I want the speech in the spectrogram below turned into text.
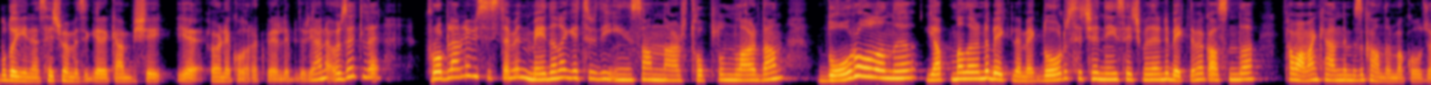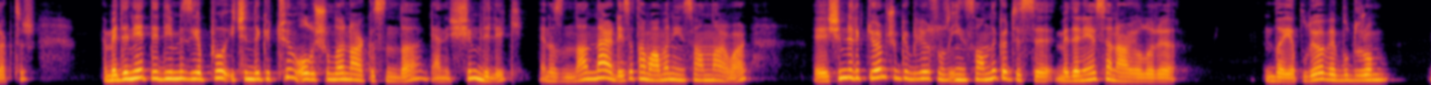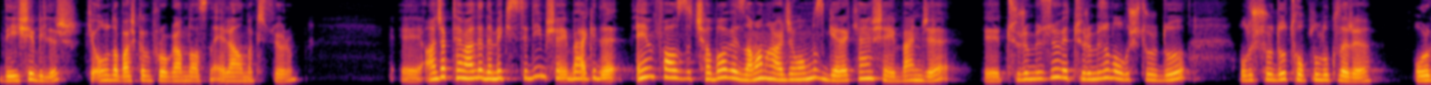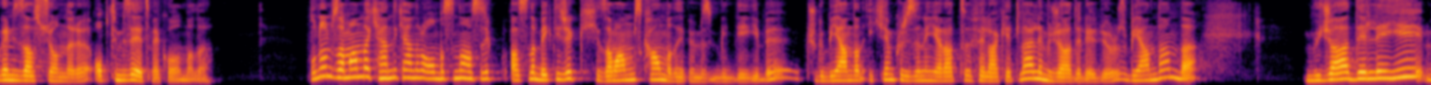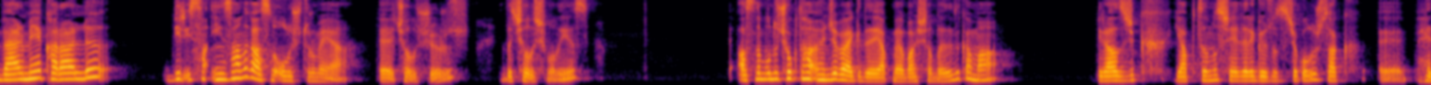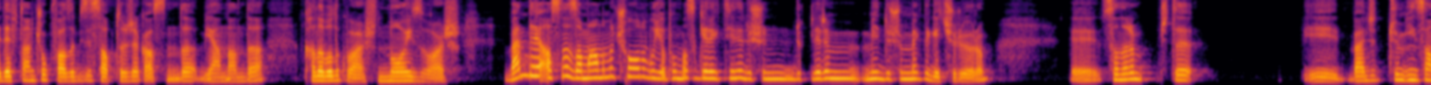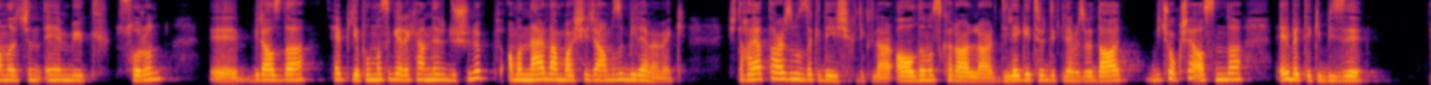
Bu da yine seçmemesi gereken bir şeye örnek olarak verilebilir. Yani özetle problemli bir sistemin meydana getirdiği insanlar, toplumlardan doğru olanı yapmalarını beklemek, doğru seçeneği seçmelerini beklemek aslında tamamen kendimizi kandırmak olacaktır. Medeniyet dediğimiz yapı içindeki tüm oluşumların arkasında yani şimdilik en azından neredeyse tamamen insanlar var. E, şimdilik diyorum çünkü biliyorsunuz insanlık ötesi medeniyet senaryoları da yapılıyor ve bu durum değişebilir ki onu da başka bir programda aslında ele almak istiyorum. E, ancak temelde demek istediğim şey belki de en fazla çaba ve zaman harcamamız gereken şey bence e, türümüzü ve türümüzün oluşturduğu oluşturduğu toplulukları, organizasyonları optimize etmek olmalı. Bunun zamanla kendi kendine olmasını aslında, bekleyecek zamanımız kalmadı hepimizin bildiği gibi. Çünkü bir yandan iklim krizinin yarattığı felaketlerle mücadele ediyoruz. Bir yandan da mücadeleyi vermeye kararlı bir insanlık aslında oluşturmaya e, çalışıyoruz ya da çalışmalıyız. Aslında bunu çok daha önce belki de yapmaya başlamalıydık ama birazcık yaptığımız şeylere göz atacak olursak e, hedeften çok fazla bizi saptıracak aslında bir yandan da kalabalık var, noise var. Ben de aslında zamanımın çoğunu bu yapılması gerektiğini düşündüklerimi düşünmekle geçiriyorum. Ee, sanırım işte e, bence tüm insanlar için en büyük sorun e, biraz da hep yapılması gerekenleri düşünüp ama nereden başlayacağımızı bilememek. İşte hayat tarzımızdaki değişiklikler, aldığımız kararlar, dile getirdiklerimiz ve daha birçok şey aslında elbette ki bizi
